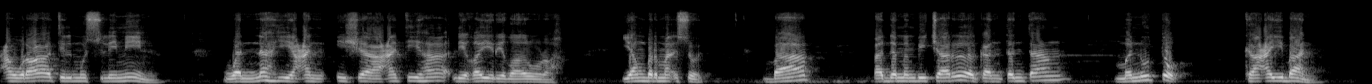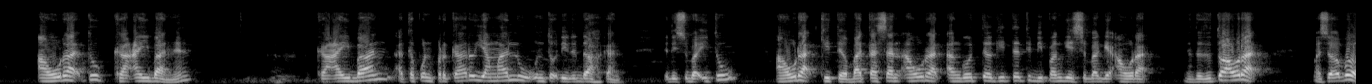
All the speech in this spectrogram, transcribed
auratil muslimin wan nahyi an isya'atiha li ghairi darurah yang bermaksud bab pada membicarakan tentang menutup keaiban aurat tu keaiban ya keaiban ataupun perkara yang malu untuk didedahkan jadi sebab itu aurat kita batasan aurat anggota kita tu dipanggil sebagai aurat. Yang tertutup aurat. Maksud apa?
